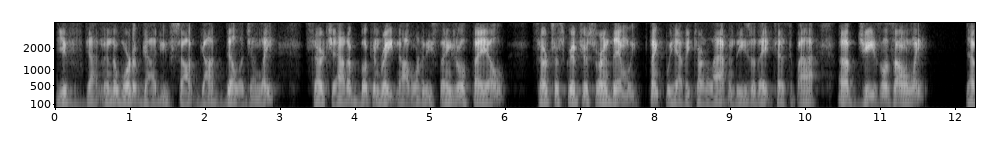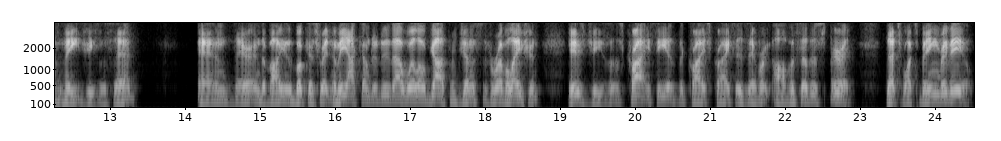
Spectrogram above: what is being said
You've gotten in the word of God, you've sought God diligently. Search out a book and read, not one of these things will fail. Search the scriptures, for in them we think we have eternal life, and these are they testify of Jesus only. Of me, Jesus said. And there in the volume of the book that's written to me, I come to do thy will, O God, from Genesis to Revelation, is Jesus Christ. He is the Christ. Christ is every office of the Spirit. That's what's being revealed.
